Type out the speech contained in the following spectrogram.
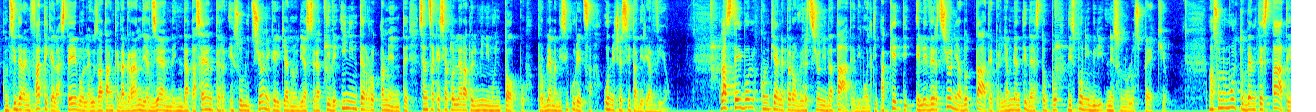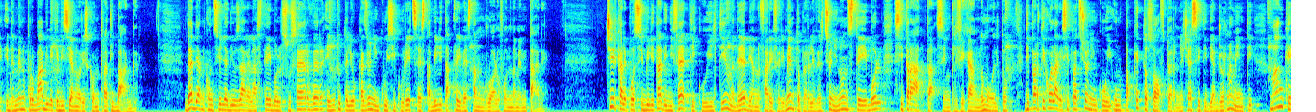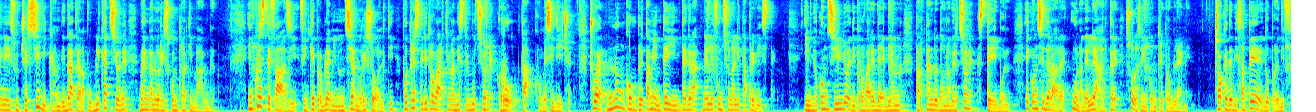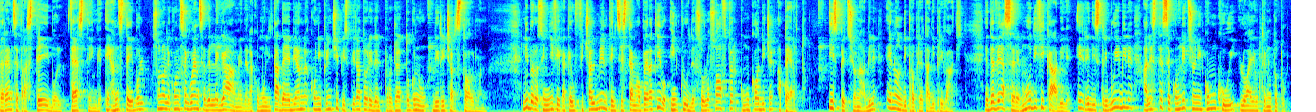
Considera infatti che la stable è usata anche da grandi aziende in data center e soluzioni che richiedono di essere attive ininterrottamente senza che sia tollerato il minimo intoppo, problema di sicurezza o necessità di riavvio. La stable contiene però versioni datate di molti pacchetti e le versioni adottate per gli ambienti desktop disponibili ne sono lo specchio. Ma sono molto ben testate ed è meno probabile che vi siano riscontrati bug. Debian consiglia di usare la stable su server e in tutte le occasioni in cui sicurezza e stabilità rivestano un ruolo fondamentale. Circa le possibilità di difetti cui il team Debian fa riferimento per le versioni non stable, si tratta, semplificando molto, di particolari situazioni in cui un pacchetto software necessiti di aggiornamenti, ma anche nei successivi candidati alla pubblicazione vengano riscontrati bug. In queste fasi, finché i problemi non siano risolti, potresti ritrovarti una distribuzione rotta, come si dice, cioè non completamente integra nelle funzionalità previste. Il mio consiglio è di provare Debian partendo da una versione stable e considerare una delle altre solo se incontri problemi. Ciò che devi sapere dopo le differenze tra stable, testing e unstable sono le conseguenze del legame della comunità Debian con i principi ispiratori del progetto GNU di Richard Stallman. Libero significa che ufficialmente il sistema operativo include solo software con codice aperto, ispezionabile e non di proprietà di privati e deve essere modificabile e ridistribuibile alle stesse condizioni con cui lo hai ottenuto tu.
